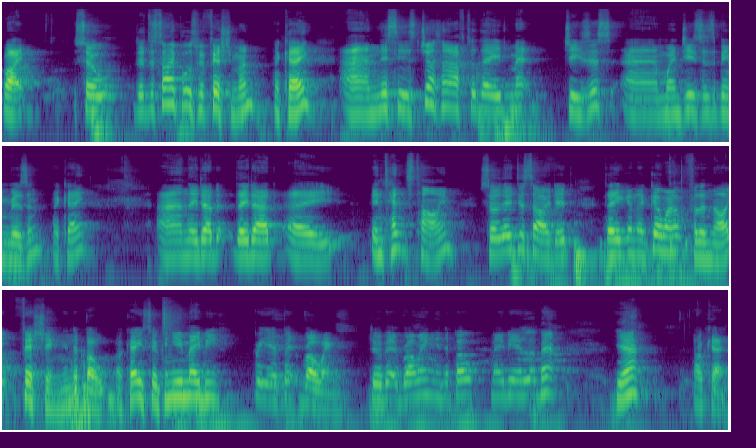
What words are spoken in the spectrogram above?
Right. So the disciples were fishermen, okay? And this is just after they'd met Jesus and when Jesus had been risen, okay? And they'd had they'd had a intense time, so they decided they're going to go out for the night fishing in the boat, okay? So can you maybe be a bit rowing? Do a bit of rowing in the boat, maybe a little bit? Yeah? Okay.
